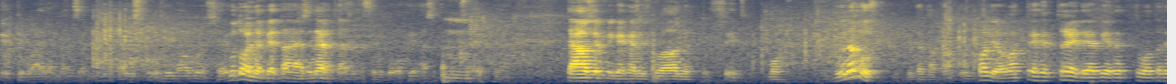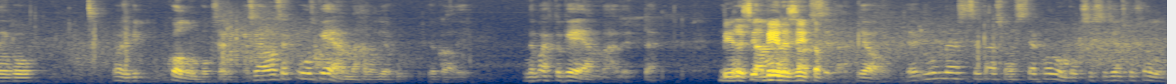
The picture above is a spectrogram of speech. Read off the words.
tyyppi, vaan enemmän se, joka istuu siinä vaunuissa. Joku toinen vetää ja se näyttää siltä, että se niinku ohjaa sitä. Mm. Tämä on se, mikä käsitys on annettu siitä. Mutta who knows, mitä tapahtuu. Paljon ovat tehneet treidejä ja vieneet tuolta niinku, varsinkin Kolumbuksen. Se on se uusi GM oli joku, joka oli. Ne vaihtoi GM nyt. Sitä. Joo. Ja mun mielestä se taisi olla siellä Kolumbuksessa joskus ollut.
